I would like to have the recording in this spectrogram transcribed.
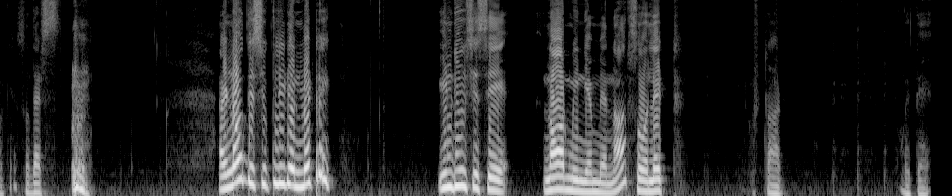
Okay. So, that is and now this Euclidean metric induces a norm in M n R. So, let start with a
